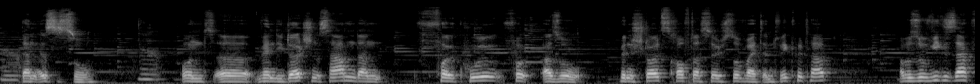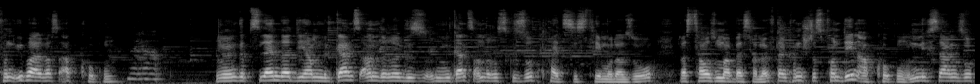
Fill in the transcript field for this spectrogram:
ja. dann ist es so. Ja. Und äh, wenn die Deutschen es haben, dann voll cool. Voll, also bin ich stolz drauf, dass ihr euch so weit entwickelt habt. Aber so wie gesagt, von überall was abgucken. Ja. Und dann gibt es Länder, die haben eine ganz andere, ein ganz anderes Gesundheitssystem oder so, was tausendmal besser läuft. Dann kann ich das von denen abgucken und nicht sagen so,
